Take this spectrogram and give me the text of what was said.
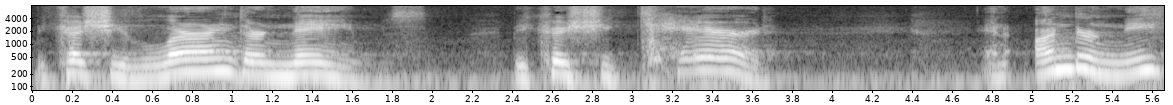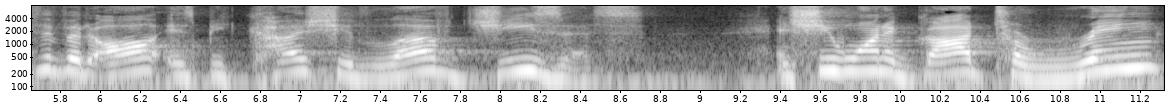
because she learned their names, because she cared. And underneath of it all is because she loved Jesus and she wanted God to wring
